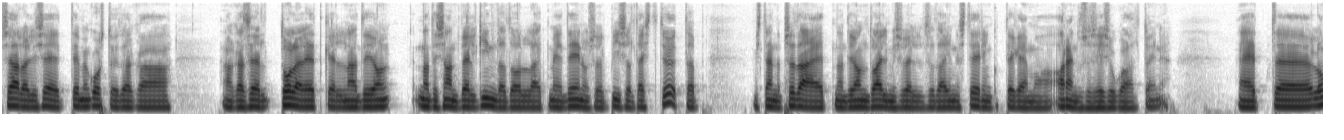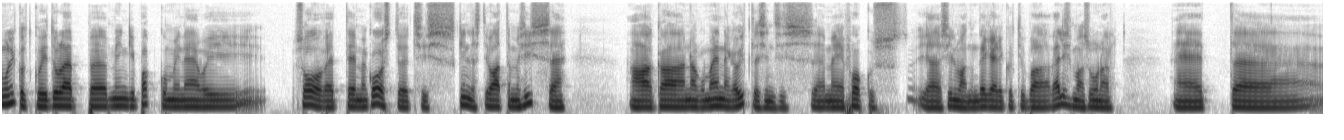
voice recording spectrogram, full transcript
seal oli see, et teeme koostööd, aga aga seal tollel hetkel nad ei olnud, nad ei saanud veel kindlad olla, et meie teenus veel piisavalt hästi töötab, mis tähendab seda, et nad ei olnud valmis veel seda investeeringut tegema arenduse seisukohalt, on ju. et äh, loomulikult, kui tuleb mingi pakkumine või soov, et teeme koostööd, siis kindlasti vaatame sisse, aga nagu ma enne ka ütlesin, siis meie fookus ja silmad on tegelikult juba välismaa suunal, et äh,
